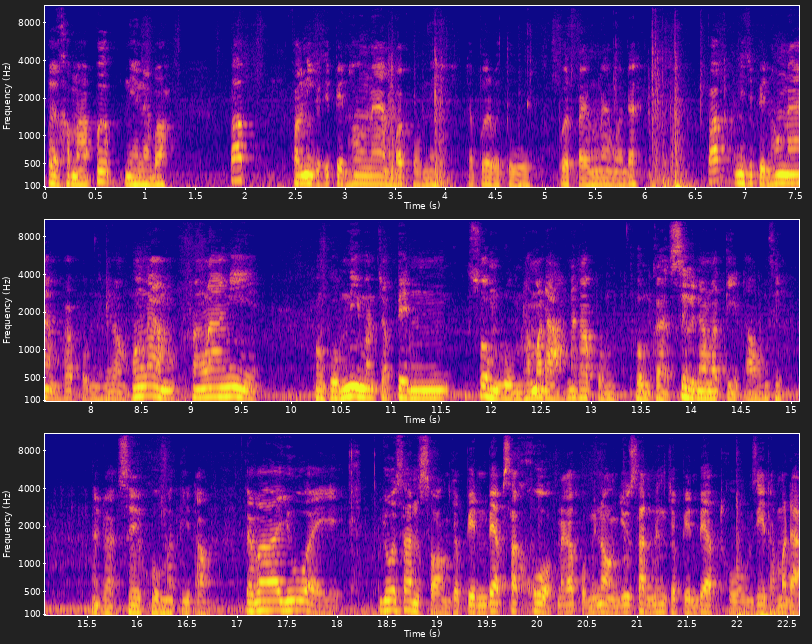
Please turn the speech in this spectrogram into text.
เปิดเข้ามาปุ๊บเนี่ยนะบ่ปั๊บฝั่งนี้ก็จะเป็นห้องน้ำครับผมนี่จะเปิดประตู เปิดไฟห้องน้ำก่อนเด้อปั๊บนี่จะเป็นห้องน้ำครับผมนี่พี่น้องห้องน้ำข้างล่างนี่ของผมนี่มันจะเป็นส้วมหลุมธรรมดานะครับ ผมผมก็ซื้อน้ำมาติดเอาสิแล้วก็เซโครมมาติดเอา แต่ว่าอยูไออ ยูสั้นสองจะเป็นแบบซักโคกนะครับผมพี่น้องยูสั้นหนึ่งจะเป็นแบบโถงสิธรรมดา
